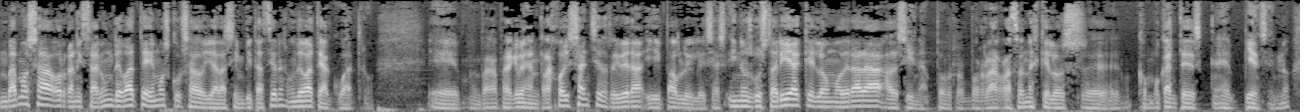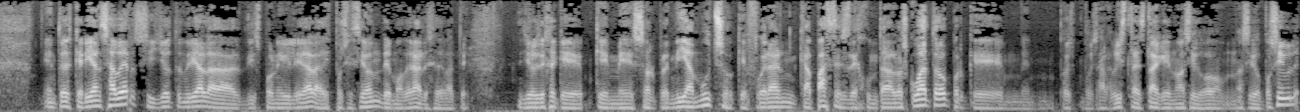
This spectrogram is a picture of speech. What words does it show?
vamos a organizar un debate, hemos cursado ya las invitaciones, un debate a cuatro. Eh, para, que vengan Rajoy Sánchez, Rivera y Pablo Iglesias. Y nos gustaría que lo moderara Alsina, por, por las razones que los eh, convocantes eh, piensen. ¿no? Entonces querían saber si yo tendría la disponibilidad, la disposición de moderar ese debate. Yo les dije que, que, me sorprendía mucho que fueran capaces de juntar a los cuatro, porque pues, pues a la vista está que no ha sido, no ha sido posible,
